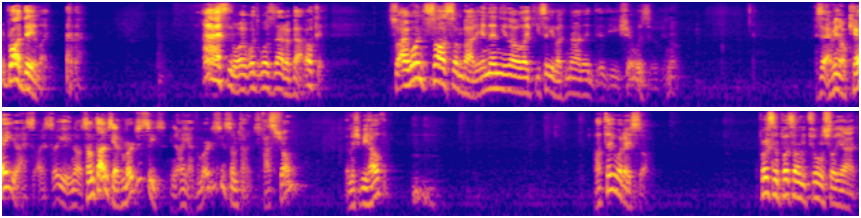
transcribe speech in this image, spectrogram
A broad daylight. I asked him, what, what was that about? Okay. So I once saw somebody, and then, you know, like you say, like, nah, you sure was, you know. Said, everything okay? I saw, I you, know, sometimes you have emergencies. You know, you have emergencies sometimes. Chas shalom. And we should be healthy. I'll tell you what I saw. A person puts on the tefillin shal yad.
